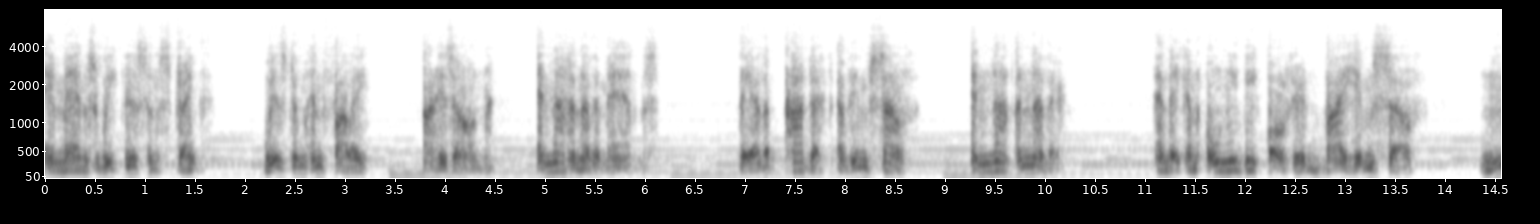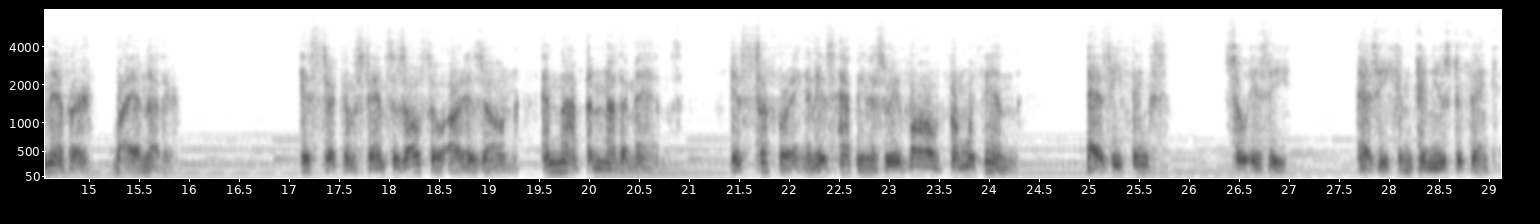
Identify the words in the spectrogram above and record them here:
A man's weakness and strength, wisdom and folly are his own, and not another man's. They are the product of himself, and not another. And they can only be altered by himself, never by another. His circumstances also are his own, and not another man's. His suffering and his happiness revolve from within. As he thinks, so is he. As he continues to think,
